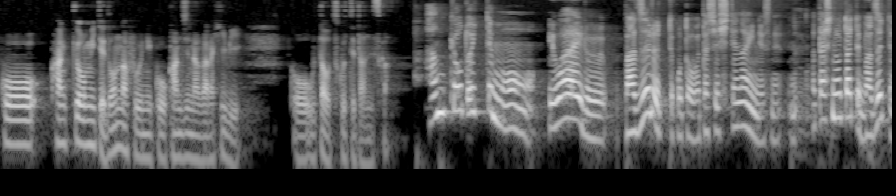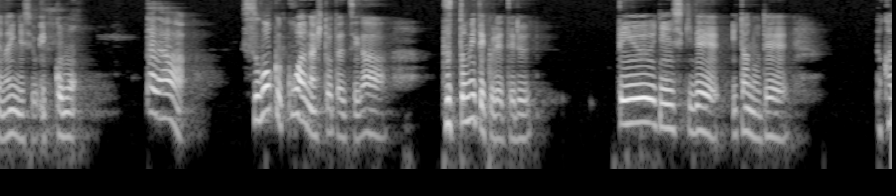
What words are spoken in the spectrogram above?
こう、反響を見てどんなふうにこう感じながら日々、こう、歌を作ってたんですか？反響といっても、いわゆるバズるってことを私してないんですね。私の歌ってバズってないんですよ、一個も。ただ、すごくコアな人たちがずっと見てくれてるっていう認識でいたので、必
